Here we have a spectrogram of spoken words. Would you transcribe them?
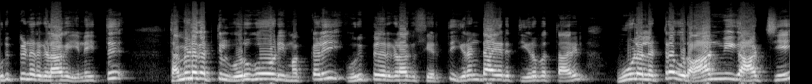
உறுப்பினர்களாக இணைத்து தமிழகத்தில் ஒரு கோடி மக்களை உறுப்பினர்களாக சேர்த்து இரண்டாயிரத்தி இருபத்தாறில் ஊழலற்ற ஒரு ஆன்மீக ஆட்சியை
